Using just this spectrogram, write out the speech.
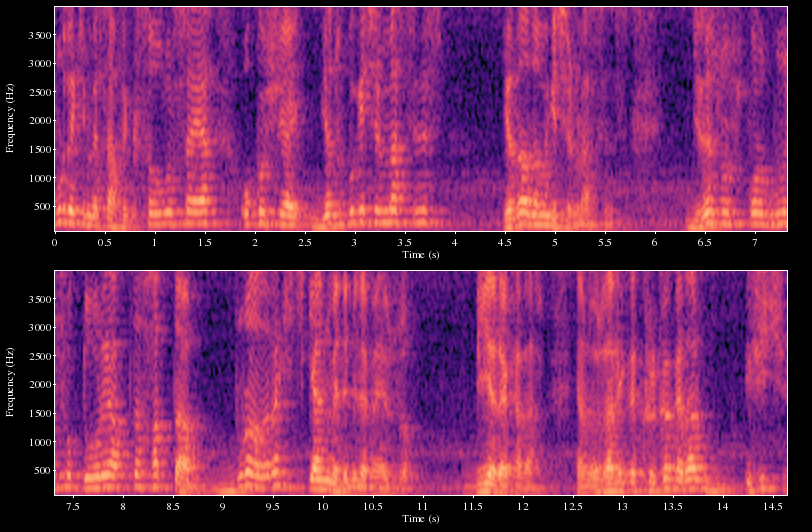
Buradaki mesafe kısa olursa eğer o koşuya ya topu geçirmezsiniz ya da adamı geçirmezsiniz. Giresunspor bunu çok doğru yaptı. Hatta buralara hiç gelmedi bile mevzu. Bir yere kadar. Yani özellikle 40'a kadar hiç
